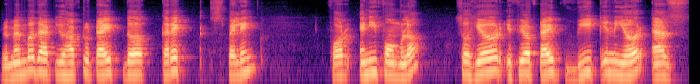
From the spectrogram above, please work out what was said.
Remember that you have to type the correct spelling for any formula. So here if you have typed week in year as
